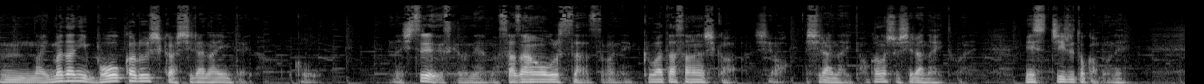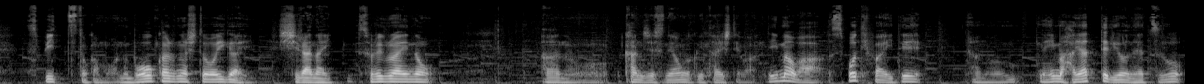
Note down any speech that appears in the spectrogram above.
うんまあ、未だにボーカルしか知らないみたいなこう失礼ですけどねあのサザンオールスターズとかね桑田さんしか知らない他の人知らないとかねミスチルとかもねスピッツとかもあのボーカルの人以外知らないそれぐらいのあの感じですね音楽に対しては。で今は Spotify であの、ね、今流行ってるようなやつを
